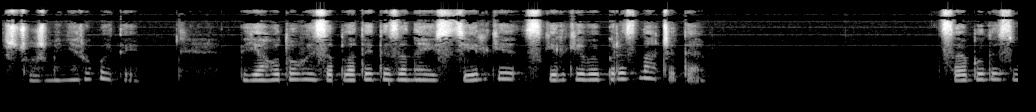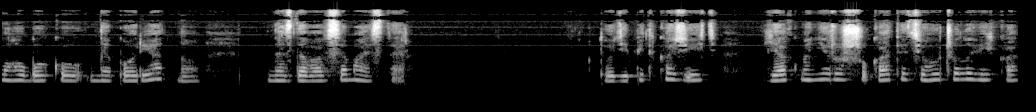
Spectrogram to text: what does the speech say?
Що ж мені робити? Я готовий заплатити за неї стільки, скільки ви призначите. Це буде з мого боку непорядно, не здавався майстер. Тоді підкажіть, як мені розшукати цього чоловіка?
